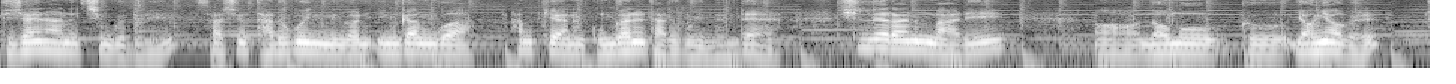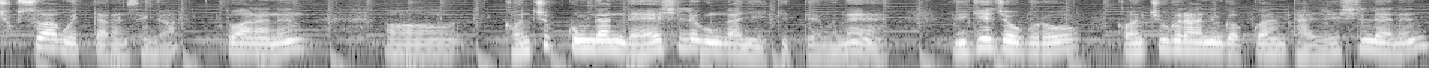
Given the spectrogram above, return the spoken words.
디자인하는 친구들이 사실 다루고 있는 건 인간과 함께하는 공간을 다루고 있는데 실내라는 말이 어, 너무 그 영역을 축소하고 있다는 생각 또 하나는 어, 건축 공간 내에 실내 공간이 있기 때문에 위계적으로 건축을 하는 것과는 달리 실내는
